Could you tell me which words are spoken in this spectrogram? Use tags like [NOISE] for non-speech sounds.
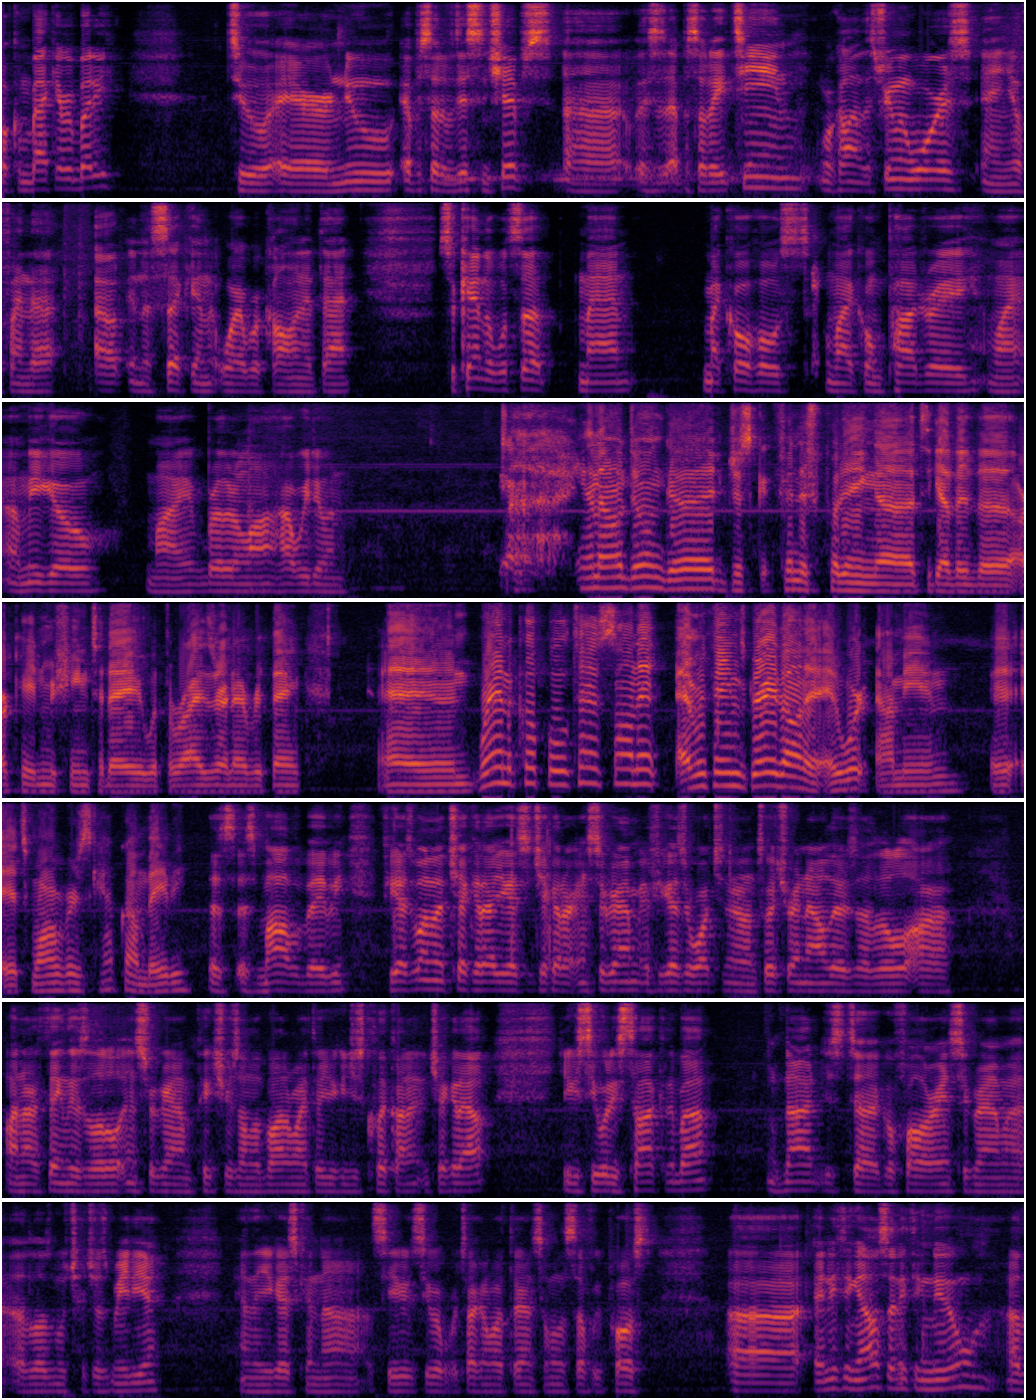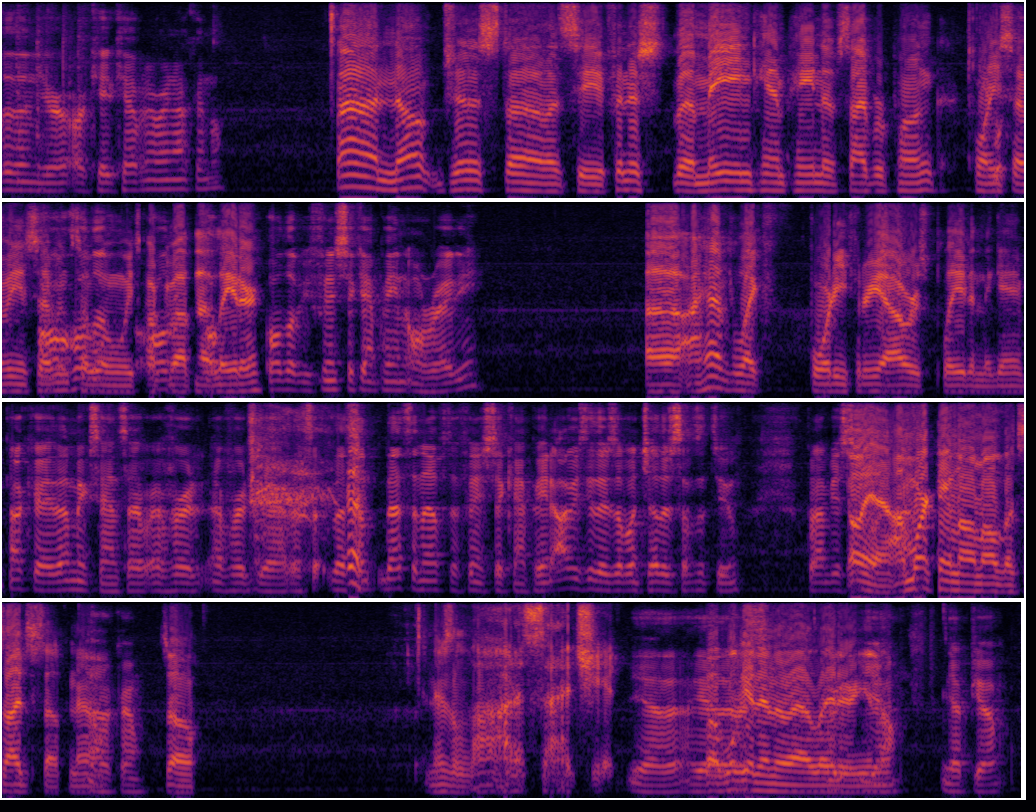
Welcome back, everybody, to our new episode of Distant Ships. Uh, this is episode 18. We're calling it the Streaming Wars, and you'll find that out in a second why we're calling it that. So, Kendall, what's up, man? My co-host, my compadre, my amigo, my brother-in-law. How are we doing? You know, doing good. Just finished putting uh, together the arcade machine today with the riser and everything, and ran a couple tests on it. Everything's great on it. It worked. I mean, it, it's Marvel vs. Capcom, baby. It's, it's Marvel, baby. If you guys want to check it out, you guys can check out our Instagram. If you guys are watching it on Twitch right now, there's a little uh, on our thing. There's a little Instagram pictures on the bottom right there. You can just click on it and check it out. You can see what he's talking about. If not, just uh, go follow our Instagram at, at Los Muchachos Media, and then you guys can uh, see see what we're talking about there and some of the stuff we post. Uh, anything else? Anything new other than your arcade cabinet right now, Kendall? Uh, no, just uh, let's see. Finished the main campaign of Cyberpunk 2077. Oh, so up, when we talk hold- about that hold- later, Hold up, you finished the campaign already? uh, I have like 43 hours played in the game. Okay, that makes sense. I've, I've heard, I've heard. Yeah, that's that's that's enough to finish the campaign. Obviously, there's a bunch of other stuff to do, but I'm just. Oh yeah, I'm working on all the side stuff now. Okay. So, and there's a lot of side shit. Yeah, yeah. but we'll get into that later, you yeah. know. Yep, yep.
